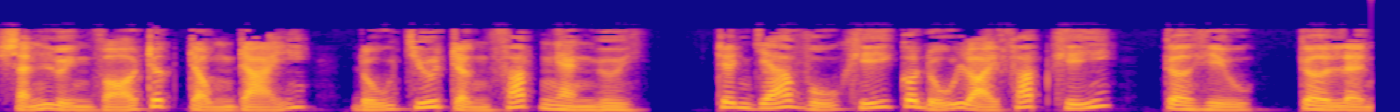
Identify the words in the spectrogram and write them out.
sảnh luyện võ rất rộng rãi, đủ chứa trận pháp ngàn người. Trên giá vũ khí có đủ loại pháp khí, cờ hiệu, cờ lệnh.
